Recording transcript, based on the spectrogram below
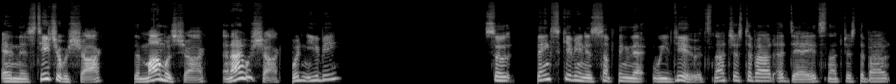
And this teacher was shocked. The mom was shocked, and I was shocked. Wouldn't you be? So Thanksgiving is something that we do. It's not just about a day, it's not just about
